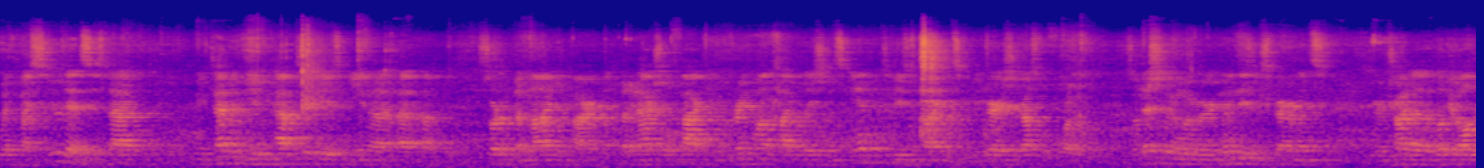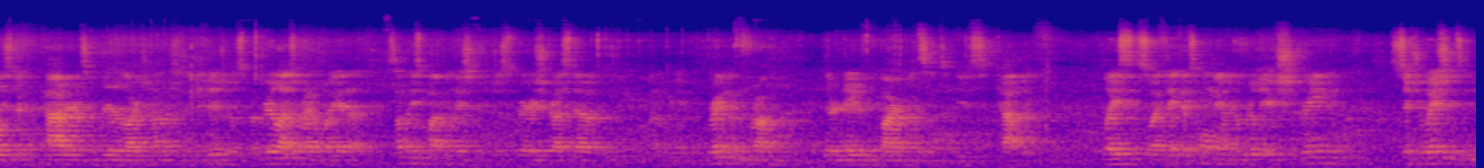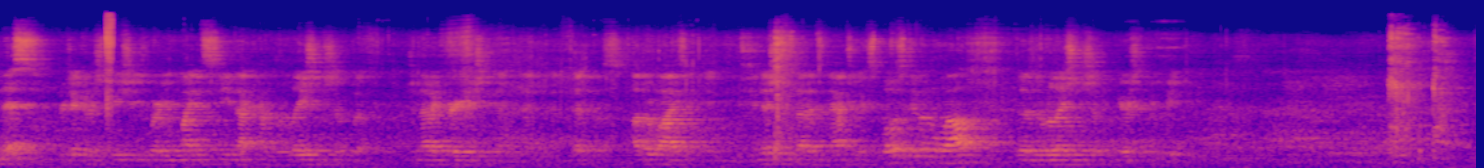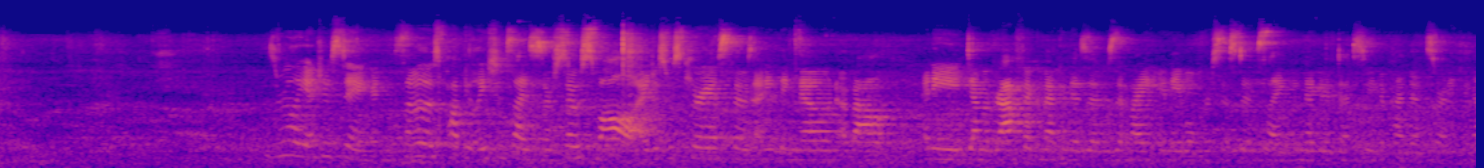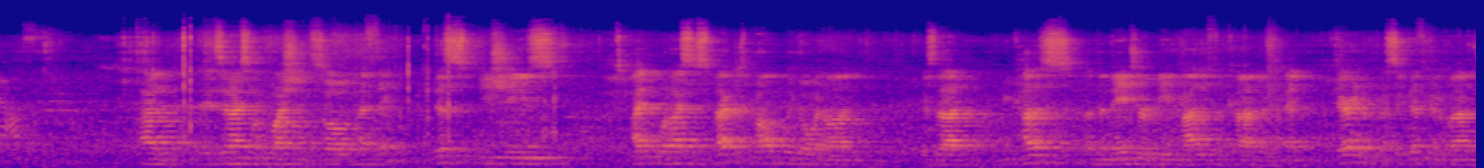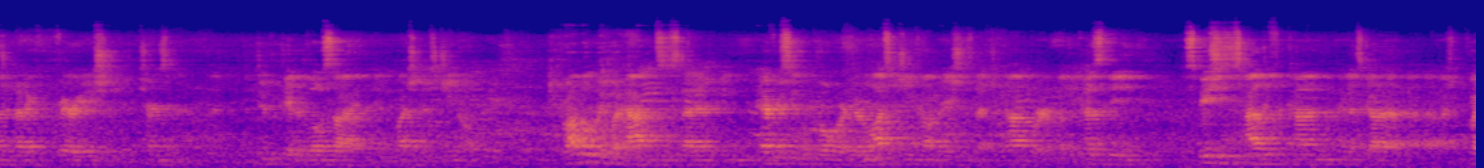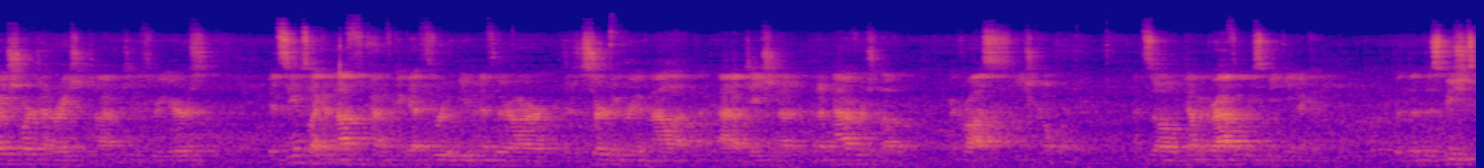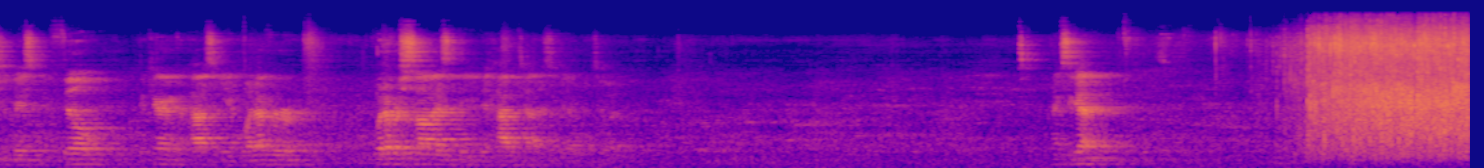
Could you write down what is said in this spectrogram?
with my students is that we tend to view captivity as being a, a, a sort of benign environment, but in actual fact, when you bring wild populations into these environments, it can be very stressful for them. So initially when we were doing these experiments, we you're trying to look at all these different patterns of really large numbers of individuals, but realized right away that some of these populations are just very stressed out bring them from their native environments into these captive places. So I think it's only under really extreme situations in this particular species where you might see that kind of relationship with genetic variation and, and, and fitness. Otherwise, in conditions that it's naturally exposed to in the wild, the, the relationship appears to be weak. It's really interesting, and some of those sizes are so small. I just was curious if there was anything known about any demographic mechanisms that might enable persistence, like negative density dependence or anything else. And it's an excellent question. So I think this species, I, what I suspect is probably going on is that because of the nature of being highly fecund and, and carrying a significant amount of genetic variation in terms of the duplicated loci in much of its genome, probably what happens is that in, every single cohort there are lots of gene combinations that do not work, but because the, the species is highly fecund and it's got a, a, a quite short generation time, two to three years, it seems like enough kind of can get through even if there are there's a certain degree of maladaptation at, at an average level across each cohort. And so demographically speaking, it can, the, the, the species can basically fill the carrying capacity in whatever whatever size the, the habitat is available to it. Thanks again.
